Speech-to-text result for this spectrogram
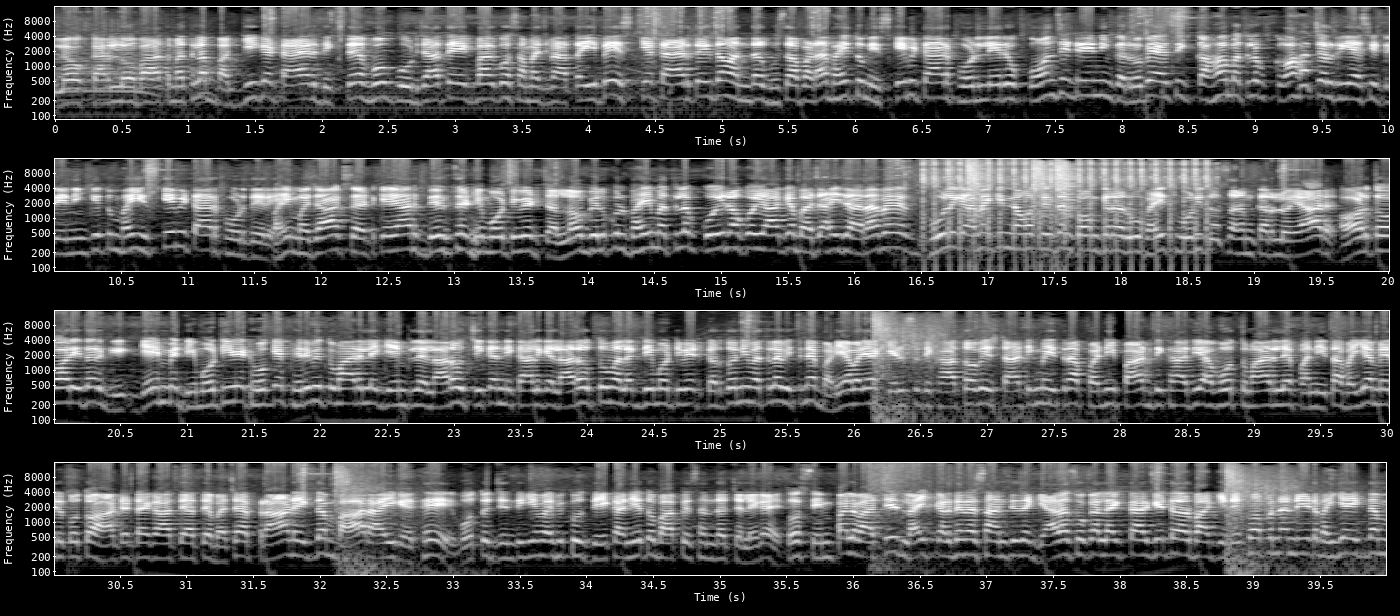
लो, कर लो बात। मतलब बग्गी के टायर दिखते हैं, वो फूट जाते हैं, एक बार को समझ में आता है। बे इसके टायर तो एकदम अंदर घुसा पड़ा है। भाई, तुम इसके भी टायर फोड़ ले रहे हो, कौन सी ट्रेनिंग कर रहे हो? भाई ऐसी कहाँ मतलब कहाँ चल रही है ऐसी ट्रेनिंग की? तुम भाई, इसके भी टायर फोड़ दे रहे भाई, मज़ाक सेट के यार, दिल से डिमोटिवेट चल रहा हूँ, बिल्कुल भाई मतलब कोई ना कोई आगे बजा ही जा रहा है। भूल गया मैं कि नौ सीज़न कॉम कर हूँ भाई, थोड़ी तो शर्म कर लो यार। और तो और इधर गेम में डिमोटिवेट होकर फिर भी तुम्हारे लिए गेम प्ले ला रहा हूँ चिकन निकाल के ला रहा हूँ, तुम अलग डिमोटिवेट कर दो। नहीं मतलब इतने बढ़िया बढ़िया किल्स दिखाते हो, अभी स्टार्टिंग में इतना फनी पार्ट दिखा दिया, वो तुम्हारे लिए फनी था, भैया। मेरे को तो हार्ट अटैक आते आते बचा प्राण एकदम बाहर आ ही गए थे। वो तो ज़िंदगी में भी कुछ देखा नहीं है तो वापस अंदर चले गए। तो सिंपल बात है लाइक कर देना शांति से। ग्यारह का लाइक टारगेट और बाकी देखो अपना नेट भैया एकदम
